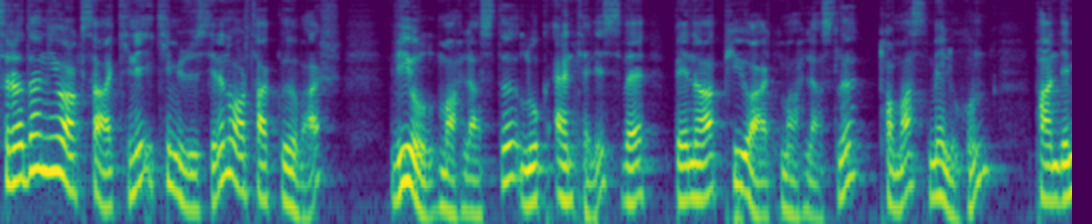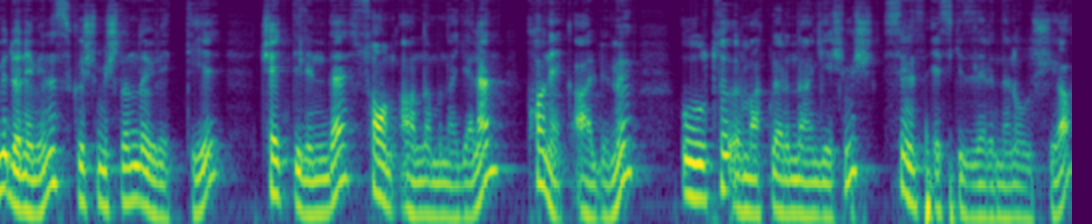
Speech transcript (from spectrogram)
Sırada New York sakini iki müzisyenin ortaklığı var. Viol mahlaslı Luke Antelis ve Bena Puart mahlaslı Thomas Meluh'un pandemi döneminin sıkışmışlığında ürettiği Çek dilinde son anlamına gelen Connect albümü uğultu ırmaklarından geçmiş synth eskizlerinden oluşuyor.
